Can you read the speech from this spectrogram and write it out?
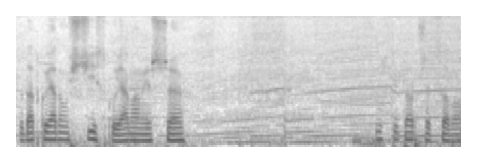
W dodatku jadą w ścisku, ja mam jeszcze pusty tor przed sobą.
